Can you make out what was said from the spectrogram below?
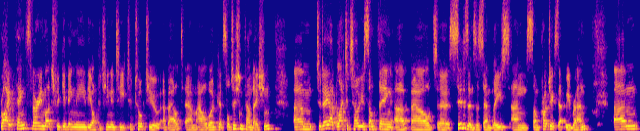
Right, thanks very much for giving me the opportunity to talk to you about um, our work at Sortition Foundation. Um, today, I'd like to tell you something about uh, citizens' assemblies and some projects that we ran. Um,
